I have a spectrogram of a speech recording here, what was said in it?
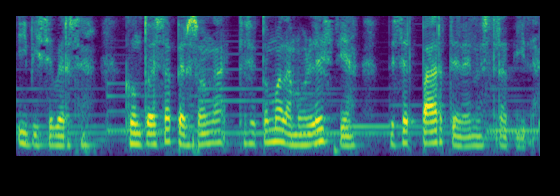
y viceversa, junto a esa persona que se toma la molestia de ser parte de nuestra vida.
